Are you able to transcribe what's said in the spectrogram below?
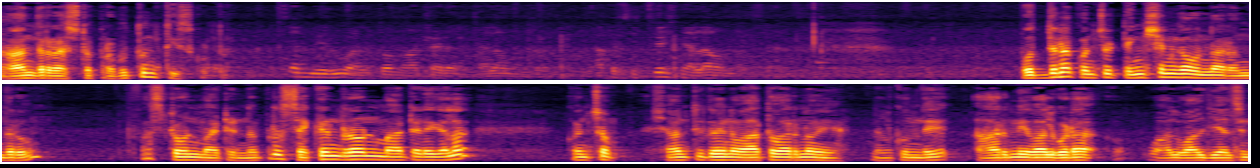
ఆంధ్ర రాష్ట్ర ప్రభుత్వం తీసుకుంటుంది. పొద్దున కొంచెం టెన్షన్గా ఉన్నారు అందరూ. ఫస్ట్ రౌండ్ మాట్లాడినప్పుడు సెకండ్ రౌండ్ మాట్లాడగల కొంచెం శాంతియుతమైన వాతావరణం నెలకొంది. ఆర్మీ వాళ్ళు కూడా వాళ్ళు వాళ్ళు చేయాల్సిన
